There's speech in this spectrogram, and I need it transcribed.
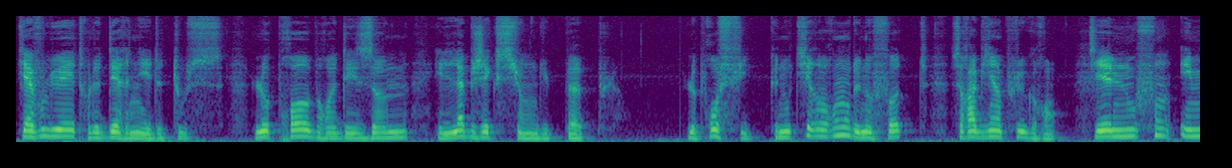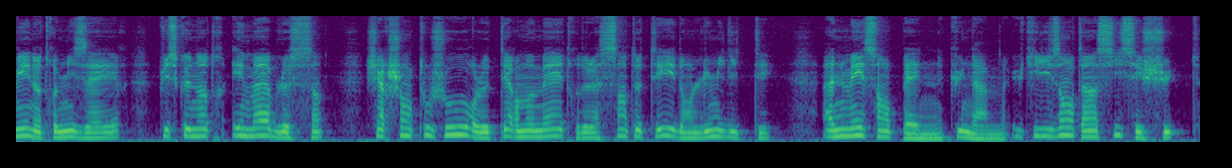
qui a voulu être le dernier de tous, l'opprobre des hommes et l'abjection du peuple. Le profit que nous tirerons de nos fautes sera bien plus grand, si elles nous font aimer notre misère, puisque notre aimable saint, cherchant toujours le thermomètre de la sainteté dans l'humilité, admet sans peine qu'une âme, utilisant ainsi ses chutes,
